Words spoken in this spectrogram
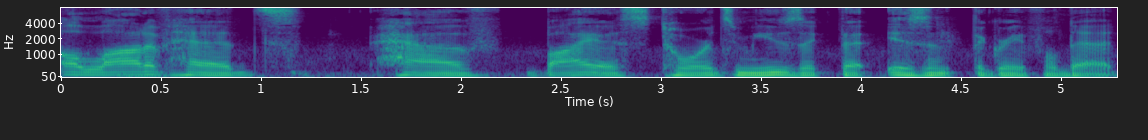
a lot of heads have bias towards music that isn't the Grateful Dead.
